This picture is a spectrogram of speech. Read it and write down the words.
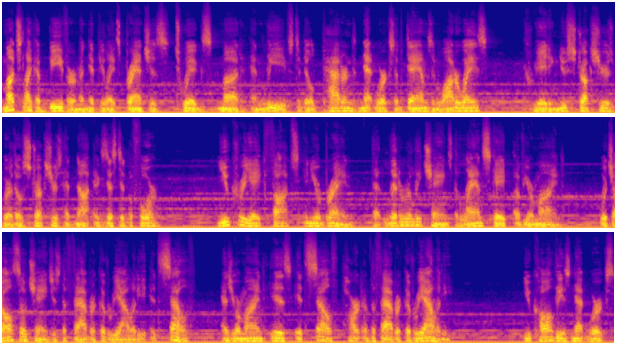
Much like a beaver manipulates branches, twigs, mud, and leaves to build patterned networks of dams and waterways, creating new structures where those structures had not existed before, you create thoughts in your brain that literally change the landscape of your mind, which also changes the fabric of reality itself, as your mind is itself part of the fabric of reality. You call these networks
